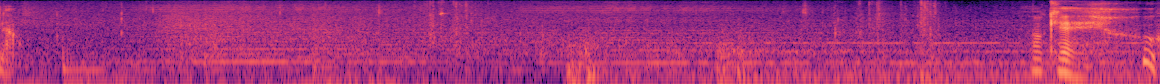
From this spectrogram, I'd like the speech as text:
No. Okay. Whew.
